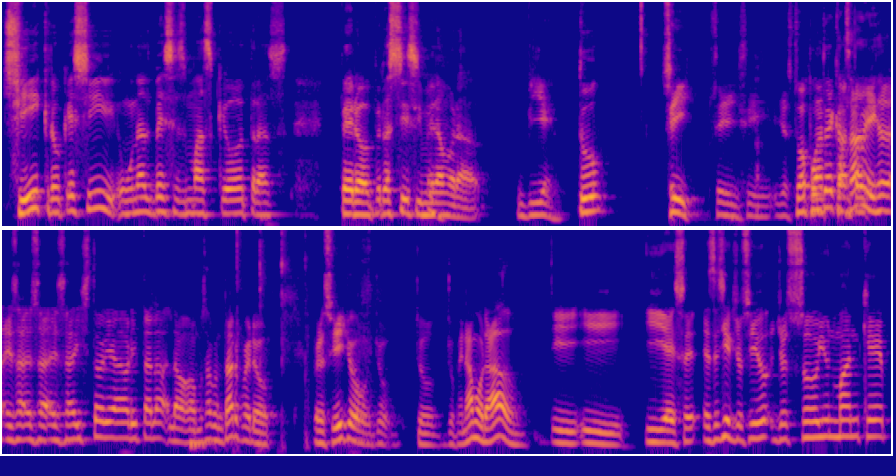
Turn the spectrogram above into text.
sí, creo que sí, unas veces más que otras, pero, pero sí, sí me he enamorado. Bien. ¿Tú? Sí, sí, sí. Yo estuve a punto de ¿Cuántas- casarme. Esa, esa, esa, esa historia ahorita la, la vamos a contar, pero, pero sí, yo, yo, yo, yo me he enamorado. Y, y, y ese, es decir, yo, sido, yo soy un man que,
